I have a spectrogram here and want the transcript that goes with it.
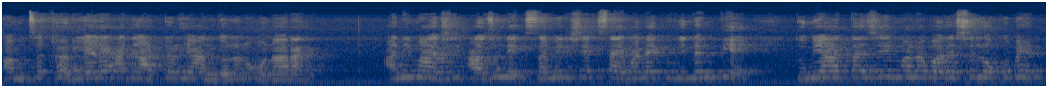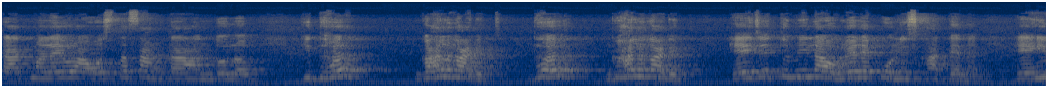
आमचं ठरलेलं आहे आणि अटळ हे आंदोलन होणार आहे. आणि माझी अजून एक समीर शेख साहेबांना एक विनंती आहे. तुम्ही आता जे मला बरेचसे लोक भेटतात मला एवढं अवस्था सांगता आंदोलक की धर घाल गाडीत धर घाल गाडीत. हे जे तुम्ही लावलेले पोलीस खात्यानं हेही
